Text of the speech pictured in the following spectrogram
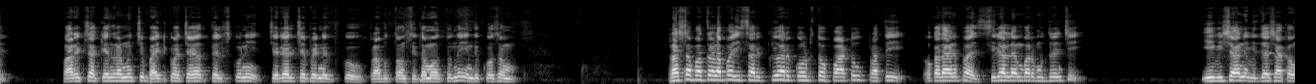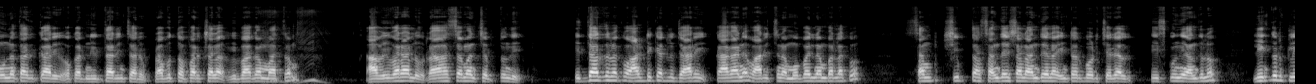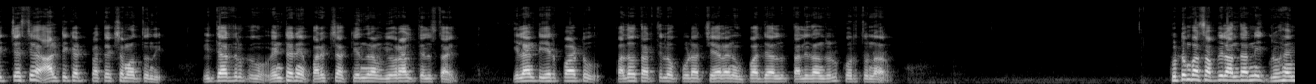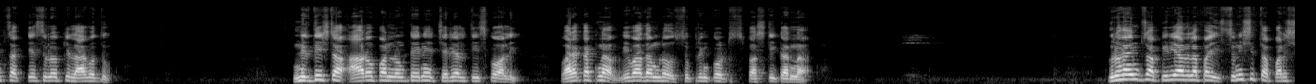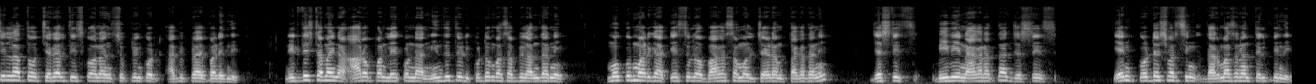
పరీక్షా కేంద్రం నుంచి బయటకు వచ్చాయో తెలుసుకుని చర్యలు చెప్పేందుకు ప్రభుత్వం సిద్ధమవుతుంది. ఇందుకోసం ప్రశ్న పత్రాలపై ఈసారి క్యూఆర్ కోడ్తో పాటు ప్రతి ఒకదానిపై సీరియల్ నెంబర్ ముద్రించి ఈ విషయాన్ని విద్యాశాఖ ఉన్నతాధికారి ఒకరు నిర్ధారించారు. ప్రభుత్వ పరీక్షల విభాగం మాత్రం ఆ వివరాలు రహస్యమని చెప్తుంది. విద్యార్థులకు హాల్ టికెట్లు జారీ కాగానే వారిచ్చిన మొబైల్ నెంబర్లకు సంక్షిప్త సందేశాలు అందేలా ఇంటర్ బోర్డు చర్యలు తీసుకుంది. అందులో లింకును క్లిక్ చేస్తే హాల్ టికెట్ ప్రత్యక్షమవుతుంది. విద్యార్థులకు వెంటనే పరీక్షా కేంద్రం వివరాలు తెలుస్తాయి. ఇలాంటి ఏర్పాటు పదవ తరగతిలో కూడా చేయాలని ఉపాధ్యాయులు తల్లిదండ్రులు కోరుతున్నారు. కుటుంబ సభ్యులందరినీ గృహహింస కేసులోకి లాగొద్దు. నిర్దిష్ట ఆరోపణలు ఉంటేనే చర్యలు తీసుకోవాలి. వరకట్న వివాదంలో సుప్రీంకోర్టు స్పష్టీకరణ. గృహహింస ఫిర్యాదులపై సునిశ్చిత పరిశీలనతో చర్యలు తీసుకోవాలని సుప్రీంకోర్టు అభిప్రాయపడింది. నిర్దిష్టమైన ఆరోపణ లేకుండా నిందితుడి కుటుంబ సభ్యులందరినీ మూకుమ్మడిగా కేసులో భాగస్వాములు చేయడం తగదని justice BV Nagarathna justice N. Koteshwar Singh ధర్మాసనం తెలిపింది.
